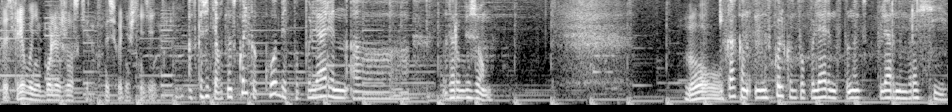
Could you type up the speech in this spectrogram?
То есть требования более жесткие на сегодняшний день. А скажите, а вот насколько Кобит популярен э, за рубежом? Ну, и как он, и насколько он популярен, становится популярным в России?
